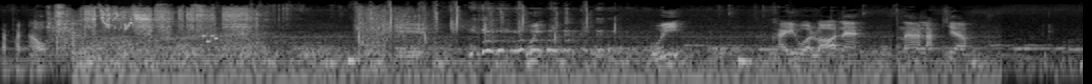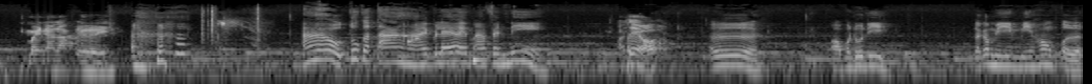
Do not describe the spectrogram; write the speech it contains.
ตัดพัดเอาโอเคอุ้ยอุ้ยใครหัวเราะน่ะน่ารักเชียวไม่น่ารักเลย อ้าวตุ๊กตาหายไปแล้ว MR f a n n y เอาใช่เหรอ เออ ออกมาดูดิ แล้วก็มีมีห้องเปิด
